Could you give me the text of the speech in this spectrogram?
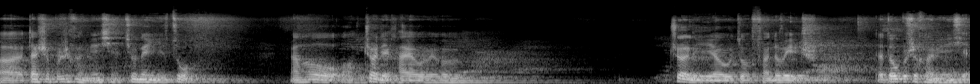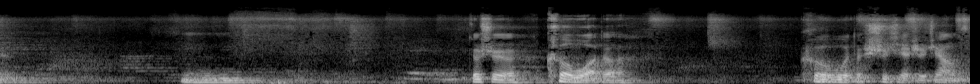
呃，但是不是很明显，就那一座。然后哦，这里还有一个，这里也有座坟的位置，但都不是很明显。嗯，就是客卧的，客卧的视线是这样子。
